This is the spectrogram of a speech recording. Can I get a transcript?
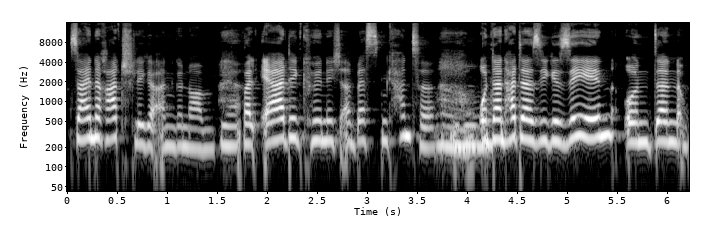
seine Ratschläge angenommen, ja. weil er den König am besten kannte. Mhm. Und dann hat er sie gesehen und dann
